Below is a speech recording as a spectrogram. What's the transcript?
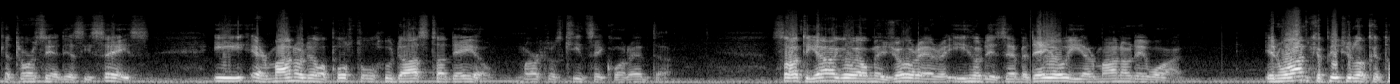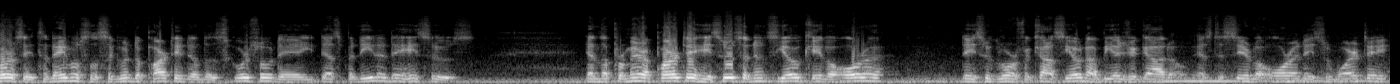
14 a 16. Y hermano del apóstol Judas Tadeo, Marcos 15, 40. Santiago el mayor era hijo de Zebedeo y hermano de Juan. En Juan capítulo 14 tenemos la segunda parte del discurso de despedida de Jesús. En la primera parte Jesús anunció que la hora de su glorificación había llegado, es decir, la hora de su muerte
